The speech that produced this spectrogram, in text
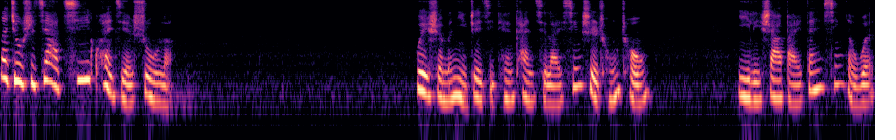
那就是假期快结束了。为什么你这几天看起来心事重重？伊丽莎白担心地问：“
